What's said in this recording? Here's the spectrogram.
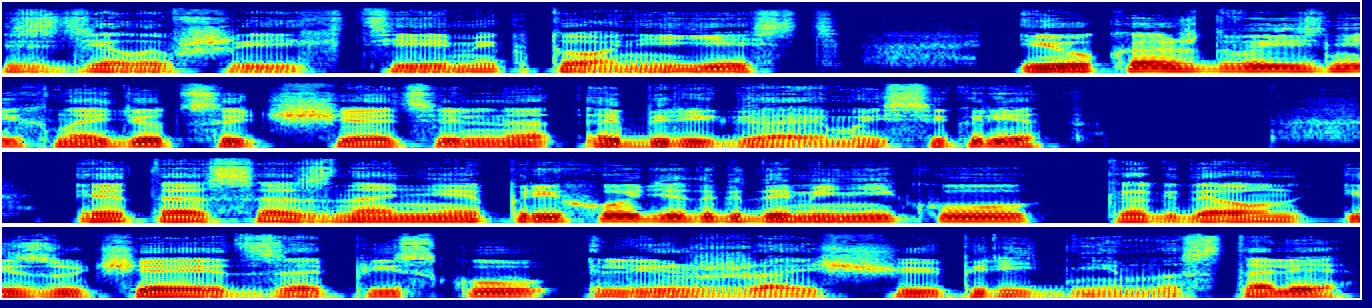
сделавшие их теми, кто они есть, и у каждого из них найдется тщательно оберегаемый секрет. Это осознание приходит к Доминику, когда он изучает записку, лежащую перед ним на столе.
